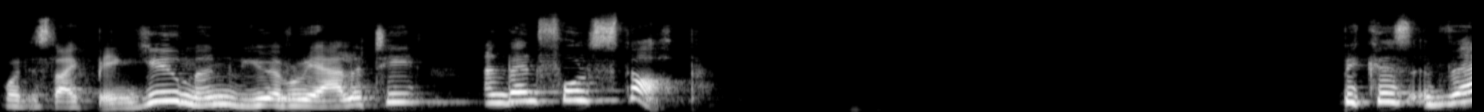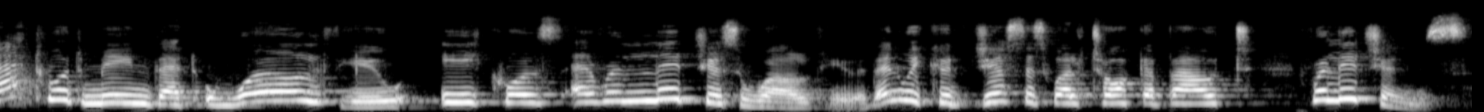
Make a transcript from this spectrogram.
what it's like being human, view of reality, and then full stop. Because that would mean that worldview equals a religious worldview. Then we could just as well talk about religions.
